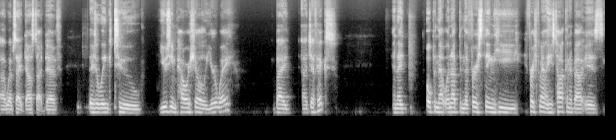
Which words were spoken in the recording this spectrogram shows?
uh, website, dowst.dev, there's a link to using PowerShell your way by uh, Jeff Hicks. And I opened that one up, and the first thing he, first command that he's talking about is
